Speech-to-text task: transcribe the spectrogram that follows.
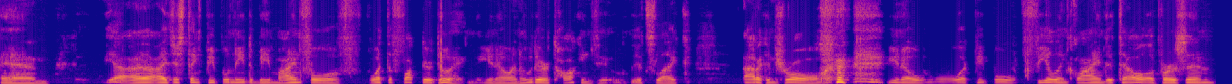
And yeah, I, I, just think people need to be mindful of what the fuck they're doing, you know, and who they're talking to. It's like out of control, you know, what people feel inclined to tell a person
